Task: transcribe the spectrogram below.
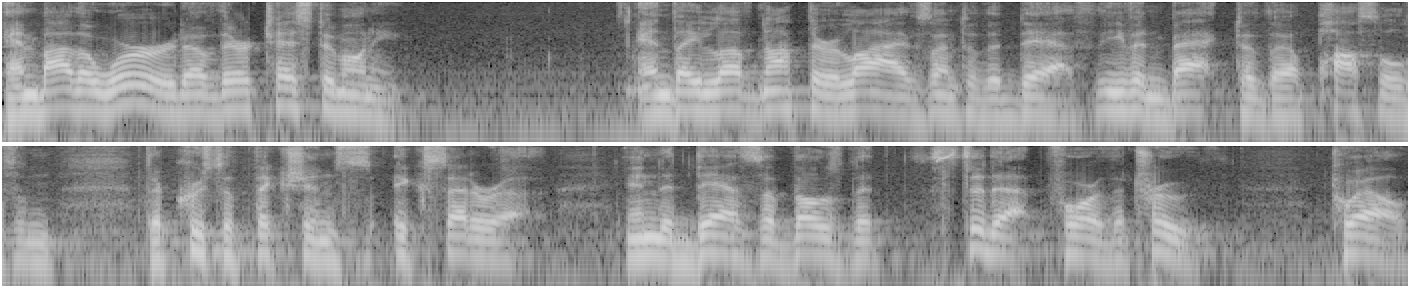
And by the word of their testimony, and they loved not their lives unto the death, even back to the apostles and the crucifixions, etc., in the deaths of those that stood up for the truth. 12.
